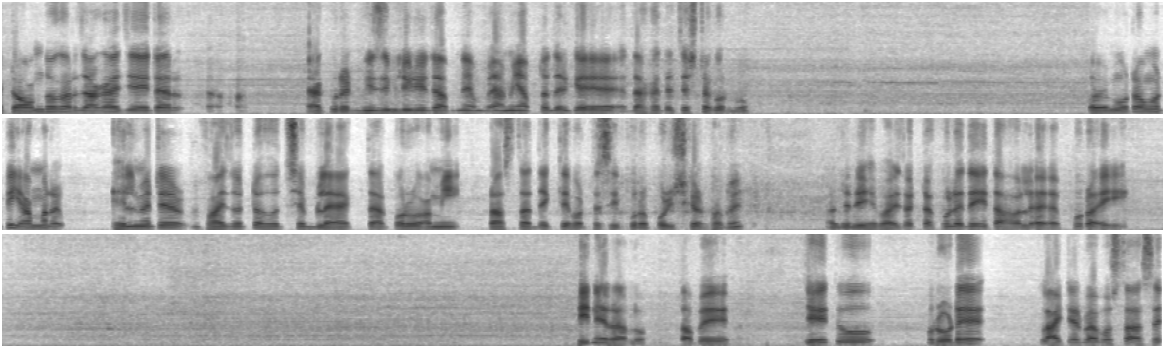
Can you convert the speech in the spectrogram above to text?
একটা অন্ধকার জায়গায় যে এটার অ্যাকুরেট ভিজিবিলিটিটা আপনি, আমি আপনাদেরকে দেখাতে চেষ্টা করব। তবে মোটামুটি আমার হেলমেটের ভাইজরটা হচ্ছে ব্ল্যাক, তারপরও আমি রাস্তা দেখতে পারতেছি পুরো পরিষ্কারভাবে। আর যদি ভাইজরটা খুলে দেই তাহলে পুরাই দিনের আলো। তবে যেহেতু রোডে লাইটের ব্যবস্থা আছে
